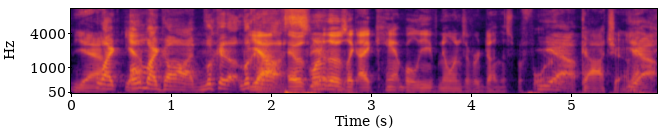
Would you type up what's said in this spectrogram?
Yeah. Like Yeah. oh my god, look at look yeah, at us. it was one of those like I can't believe no one's ever done this before. Yeah. Gotcha. Yeah.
